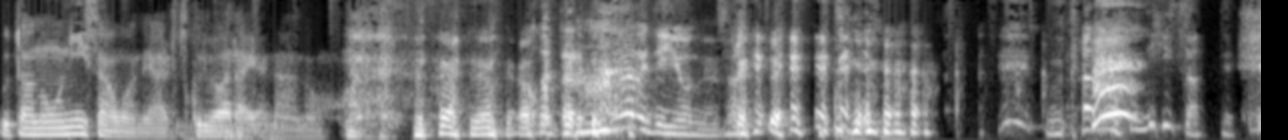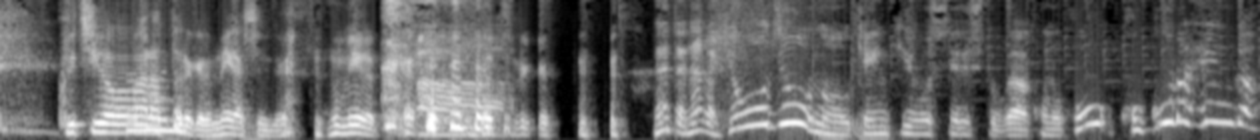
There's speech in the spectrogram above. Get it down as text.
歌のお兄さんはね、あれ作り笑いやな、あの。誰と比べていいよんねん、それ。歌のお兄さんって。口は笑っとるけど、目が死んでる。目が使ってる。なんか、なんか表情の研究をしてる人が、この、ほここら辺が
